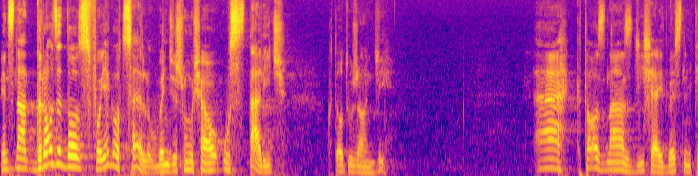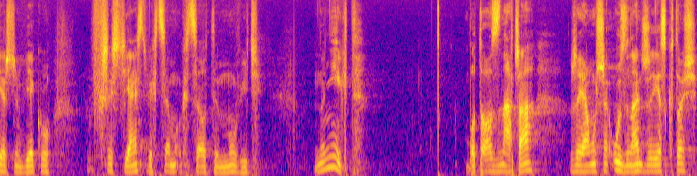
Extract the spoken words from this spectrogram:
Więc na drodze do swojego celu będziesz musiał ustalić, kto tu rządzi. Kto z nas dzisiaj, w XXI wieku, w chrześcijaństwie chce, chce o tym mówić? No nikt. Bo to oznacza, że ja muszę uznać, że jest ktoś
